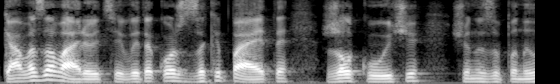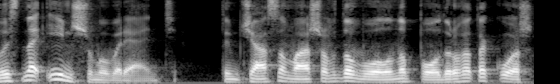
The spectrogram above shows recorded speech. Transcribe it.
Кава заварюється, і ви також закипаєте, жалкуючи, що не зупинились на іншому варіанті. Тим часом ваша вдоволена подруга також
